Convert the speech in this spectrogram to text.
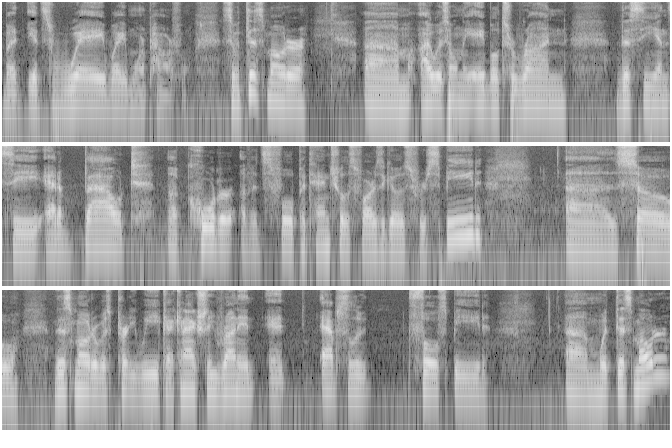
but it's way, way more powerful. So with this motor, um, I was only able to run the CNC at about a quarter of its full potential as far as it goes for speed. Uh, so this motor was pretty weak. I can actually run it at absolute full speed um, with this motor,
